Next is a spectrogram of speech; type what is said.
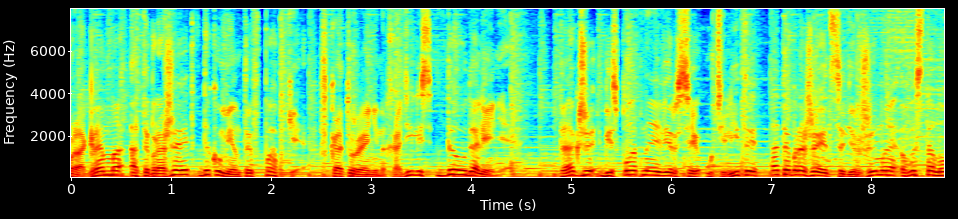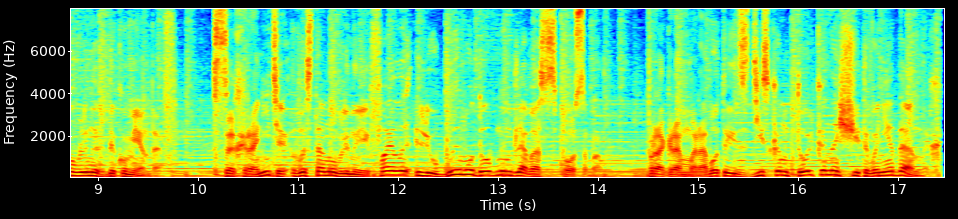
Программа отображает документы в папке, в которой они находились до удаления. Также бесплатная версия утилиты отображает содержимое восстановленных документов. Сохраните восстановленные файлы любым удобным для вас способом. Программа работает с диском только на считывание данных,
